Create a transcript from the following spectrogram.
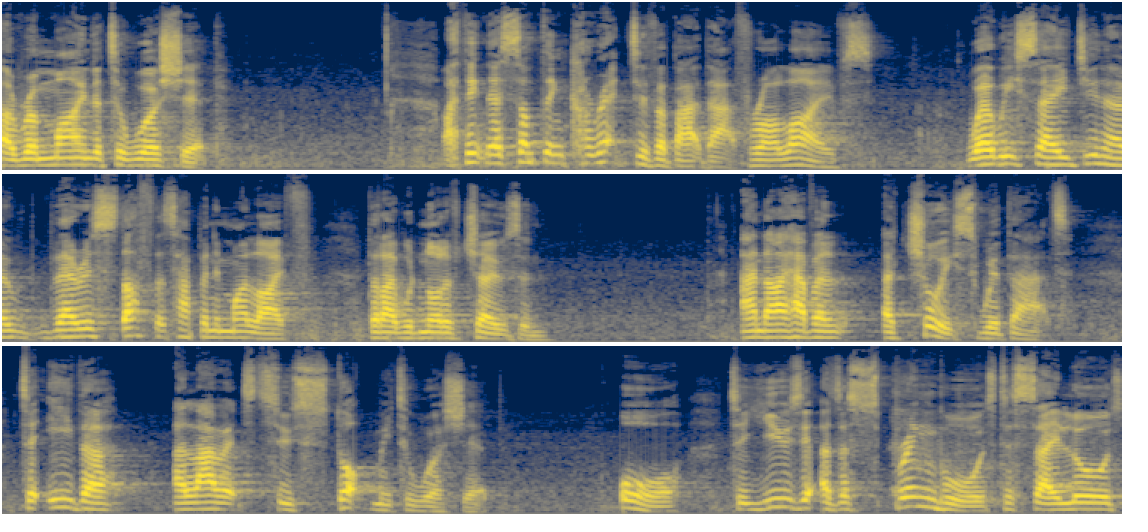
a reminder to worship, I think there's something corrective about that for our lives where we say, Do you know, there is stuff that's happened in my life that I would not have chosen. And I have a, a choice with that to either allow it to stop me to worship or to use it as a springboard to say, Lord,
